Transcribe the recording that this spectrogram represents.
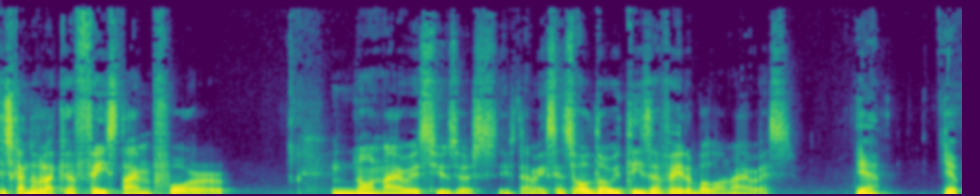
It's kind of like a FaceTime for non iOS users, if that makes sense, although it is available on iOS. Yeah. Yep.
